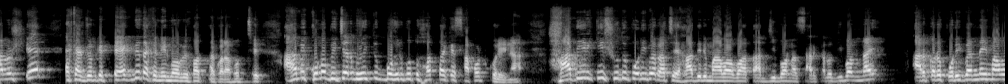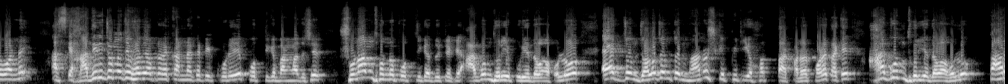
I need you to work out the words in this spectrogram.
মানুষকে এক একজনকে ট্যাগ দিয়ে তাকে নির্মমভাবে হত্যা করা হচ্ছে। আমি কোনো বিচার বহির্ভূত বহির্ভূত হত্যাকে সাপোর্ট করি না। হাদির কি শুধু পরিবার আছে? হাদির মা বাবা তার জীবন আছে আর কারও জীবন নাই। আর কারও পরিবার নেই মা বাবা নাই। আজকে হাদির জন্য যেভাবে আপনারা কান্নাকাটি করে পত্রিকা বাংলাদেশের সুনামধন্য পত্রিকা দুইটাকে আগুন ধরিয়ে পুড়িয়ে দেওয়া হলো, একজন জলজন্ত মানুষকে পিটিয়ে হত্যা করার পরে তাকে আগুন ধরিয়ে দেওয়া হলো, তার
